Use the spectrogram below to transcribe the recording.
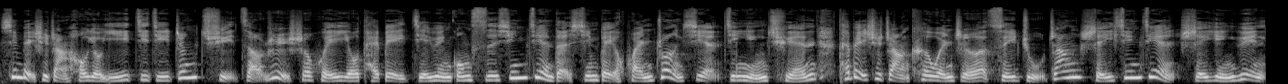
新北市长侯友谊积极争取早日收回由台北捷运公司新建的新北环状线经营权。台北市长柯文哲虽主张谁新建谁营运，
